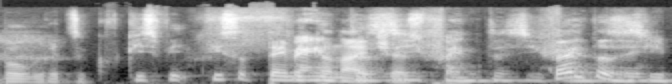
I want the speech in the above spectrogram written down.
българи? За какви, какви, са темите фентази, най-често? фентази, Фентази. фентази,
